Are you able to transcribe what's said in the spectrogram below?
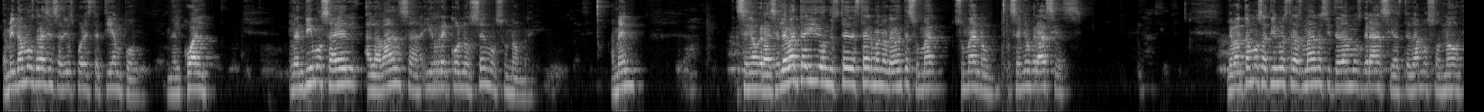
También damos gracias a Dios por este tiempo en el cual rendimos a Él alabanza y reconocemos su nombre. Amén. Señor, gracias. Levante ahí donde usted está, hermano, levante su, ma- su mano. Señor, gracias. Levantamos a ti nuestras manos y te damos gracias, te damos honor.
